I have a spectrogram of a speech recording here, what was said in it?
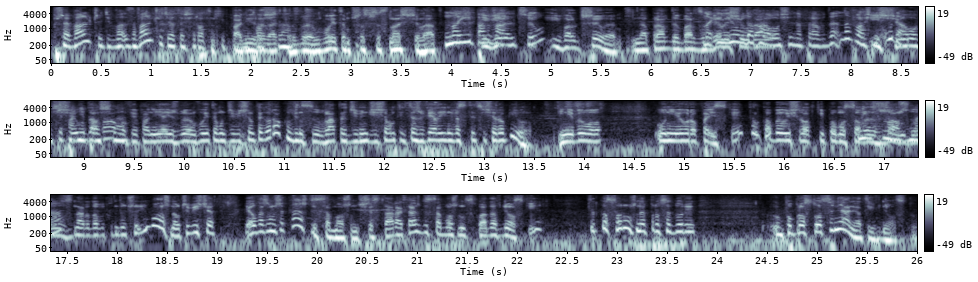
przewalczyć, wa- zawalczyć o te środki. Pani redaktor, byłem wójtem przez 16 lat. No i pan wie- walczył? I, I walczyłem. I naprawdę bardzo No i wiele nie się udawało udało. się naprawdę. No właśnie, I udało się, panie udawało. pośle. Wie pani, ja już byłem wójtem od 90 roku, więc w latach 90 też wiele inwestycji się robiło. I nie było Unii Europejskiej, tylko były środki pomocowe Więc z rządu, można? z Narodowych Funduszy i można. Oczywiście ja uważam, że każdy samorząd się stara, każdy samorząd składa wnioski, tylko są różne procedury po prostu oceniania tych wniosków.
